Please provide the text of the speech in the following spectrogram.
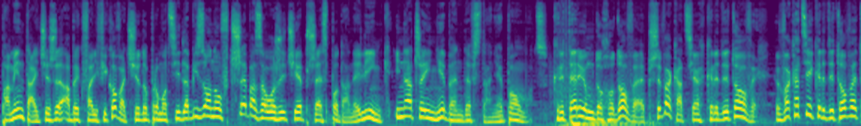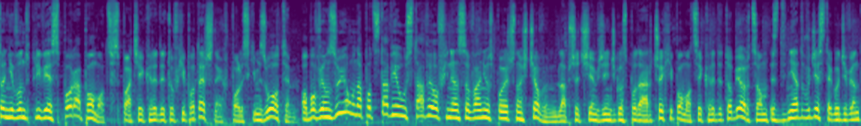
Pamiętajcie, że aby kwalifikować się do promocji dla bizonów, trzeba założyć je przez podany link, inaczej nie będę w stanie pomóc. Kryterium dochodowe przy wakacjach kredytowych. Wakacje kredytowe to niewątpliwie spora pomoc w spłacie kredytów hipotecznych w polskim złotym. Obowiązują na podstawie ustawy o finansowaniu społecznościowym dla przedsięwzięć gospodarczych i pomocy kredytobiorcom z dnia 29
